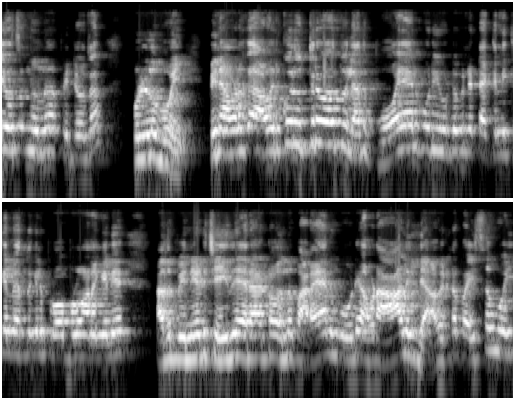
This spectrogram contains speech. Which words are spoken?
ദിവസം നിന്ന് പിറ്റേ ദിവസം ഫുള്ള് പോയി. പിന്നെ അവർക്ക് അവർക്കൊരു ഉത്തരവാദിത്വമില്ല. അത് പോയാൽ കൂടി യൂട്യൂബിന്റെ ടെക്നിക്കൽ എന്തെങ്കിലും പ്രോബ്ലം ആണെങ്കിൽ അത് പിന്നീട് ചെയ്തു തരാട്ടോ എന്ന് പറയാനും കൂടി അവിടെ ആളില്ല. അവരുടെ പൈസ പോയി.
